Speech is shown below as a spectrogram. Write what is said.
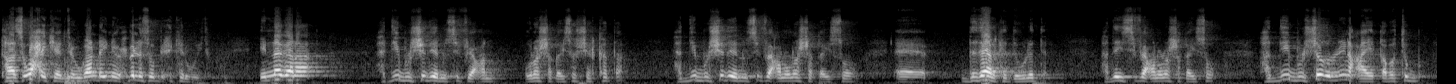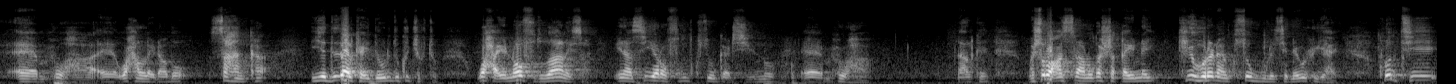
taasi waxay keentay ugandha inay waxba la soo bixi kari weydo. Innagana haddii bulshadeenu si fiican ula shaqayso shirkadda haddii bulshadeenu si fiican ula shaqayso dadaalka dawladda hadday si fiican ula shaqayso haddii bulshadu dhinaca ay qabato muxuu ahaa waxaan la yidhahdo sahanka iyo dadaalka ay dawladdu ku jirto. Waxa inoo fududaanaysa inaan si yaroo fudud ku soo gaadhsiino muxuu ahaa. Alkay mashruucan sidaan uga shaqaynay kii horena aan ku soo guulaysanay wuxuu yahay runtii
